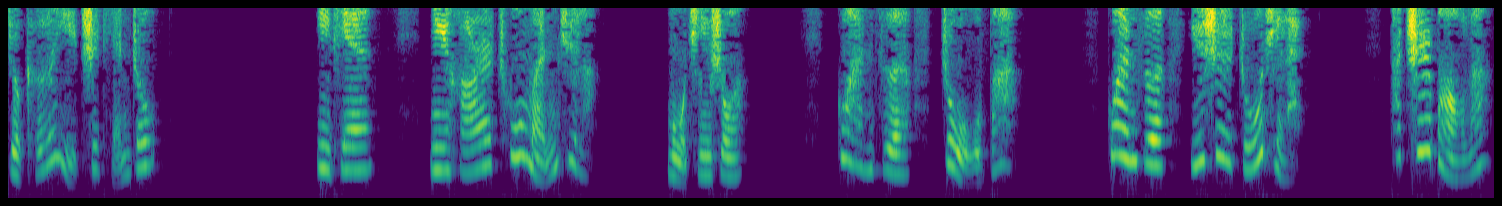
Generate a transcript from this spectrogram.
就可以吃甜粥。一天，女孩出门去了，母亲说：“罐子煮吧。”罐子于是煮起来。她吃饱了，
